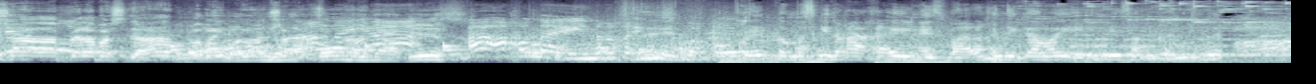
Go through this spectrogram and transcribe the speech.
Sa palabas na. Babay Wala nyo na itong manyakis. Ah, ako na eh, nakakainis ba? Ito, maski nakakainis, parang hindi ka maiinis. Ang ganda. Ayan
